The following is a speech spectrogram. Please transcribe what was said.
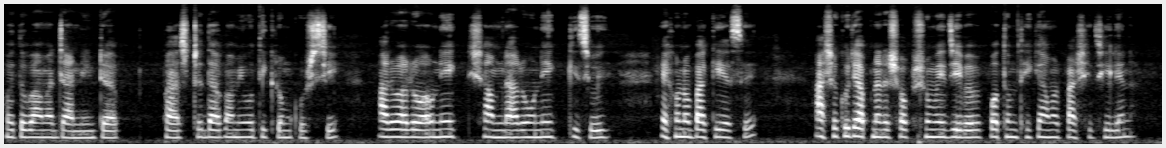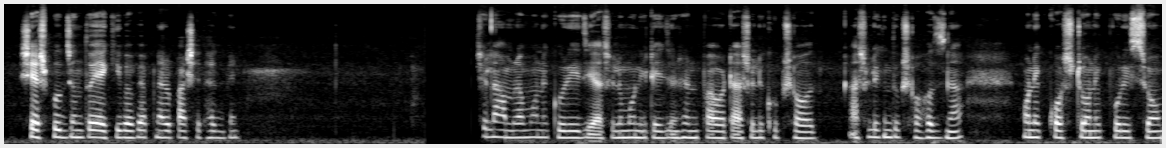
হয়তোবা আমার জার্নিটা ফার্স্ট ধাপ আমি অতিক্রম করছি। আরও আরও অনেক সামনে আরও অনেক কিছুই এখনও বাকি আছে। আশা করি আপনারা সব সময় যেভাবে প্রথম থেকে আমার পাশে ছিলেন, শেষ পর্যন্ত একইভাবে আপনারা পাশে থাকবেন। আসলে আমরা মনে করি যে আসলে মনিটাইজেশন পাওয়াটা আসলে খুব সহজ। আসলে কিন্তু সহজ না। অনেক কষ্ট, অনেক পরিশ্রম।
